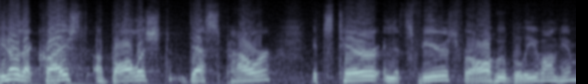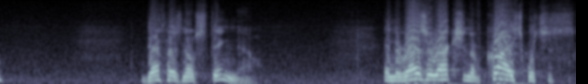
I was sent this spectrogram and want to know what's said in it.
you know that Christ abolished death's power, its terror, and its fears for all who believe on Him? Death has no sting now. And the resurrection of Christ, which is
